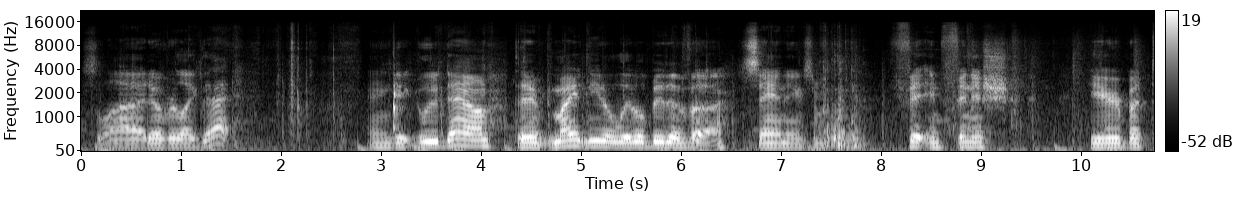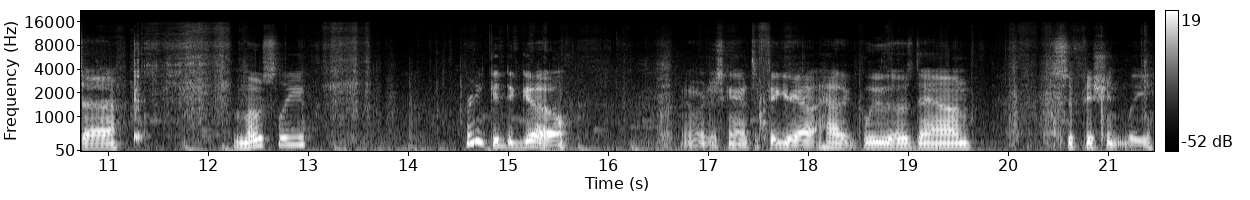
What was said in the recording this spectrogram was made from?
slide over like that and get glued down. They might need a little bit of uh, sanding, some fit and finish here, but uh, mostly pretty good to go. And we're just gonna have to figure out how to glue those down sufficiently.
